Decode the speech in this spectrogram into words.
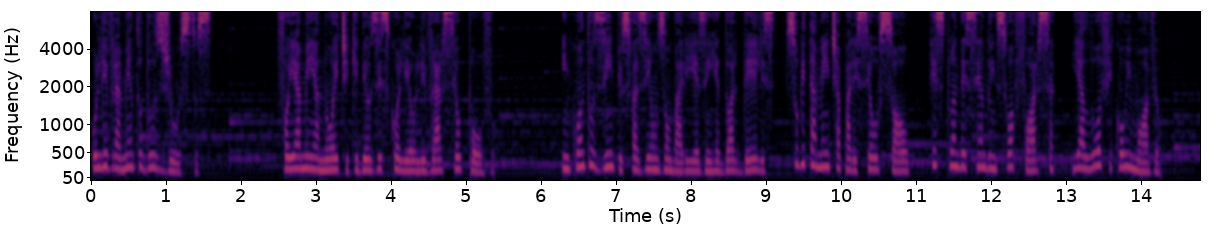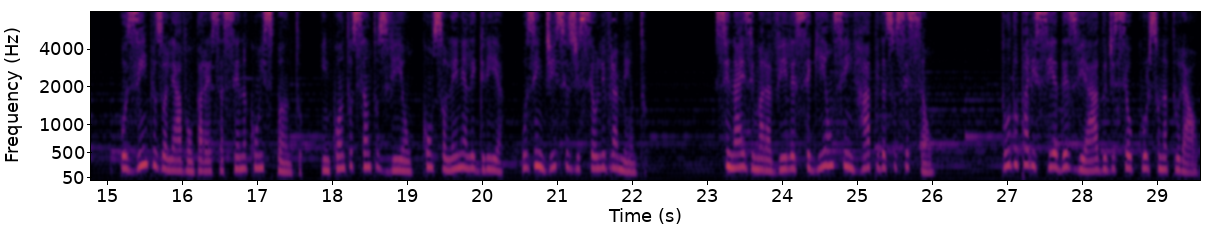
O livramento dos justos. Foi à meia-noite que Deus escolheu livrar seu povo. Enquanto os ímpios faziam zombarias em redor deles, subitamente apareceu o sol, resplandecendo em sua força, e a lua ficou imóvel. Os ímpios olhavam para essa cena com espanto, enquanto os santos viam, com solene alegria, os indícios de seu livramento. Sinais e maravilhas seguiam-se em rápida sucessão. Tudo parecia desviado de seu curso natural.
